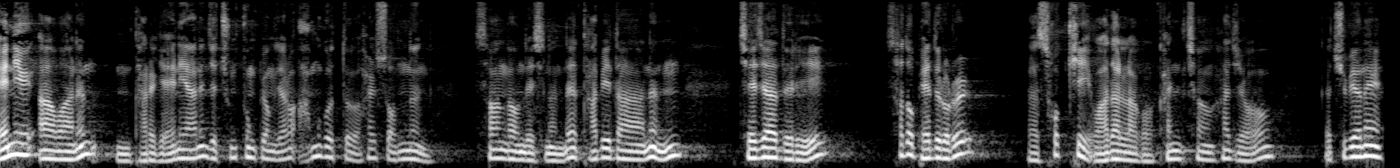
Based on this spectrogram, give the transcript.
애니아와는 다르게 애니아는 이제 중풍병자로 아무것도 할 수 없는 상황 가운데 있었는데 다비다는 제자들이 사도 베드로를 속히 와달라고 간청하죠. 그러니까 주변에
